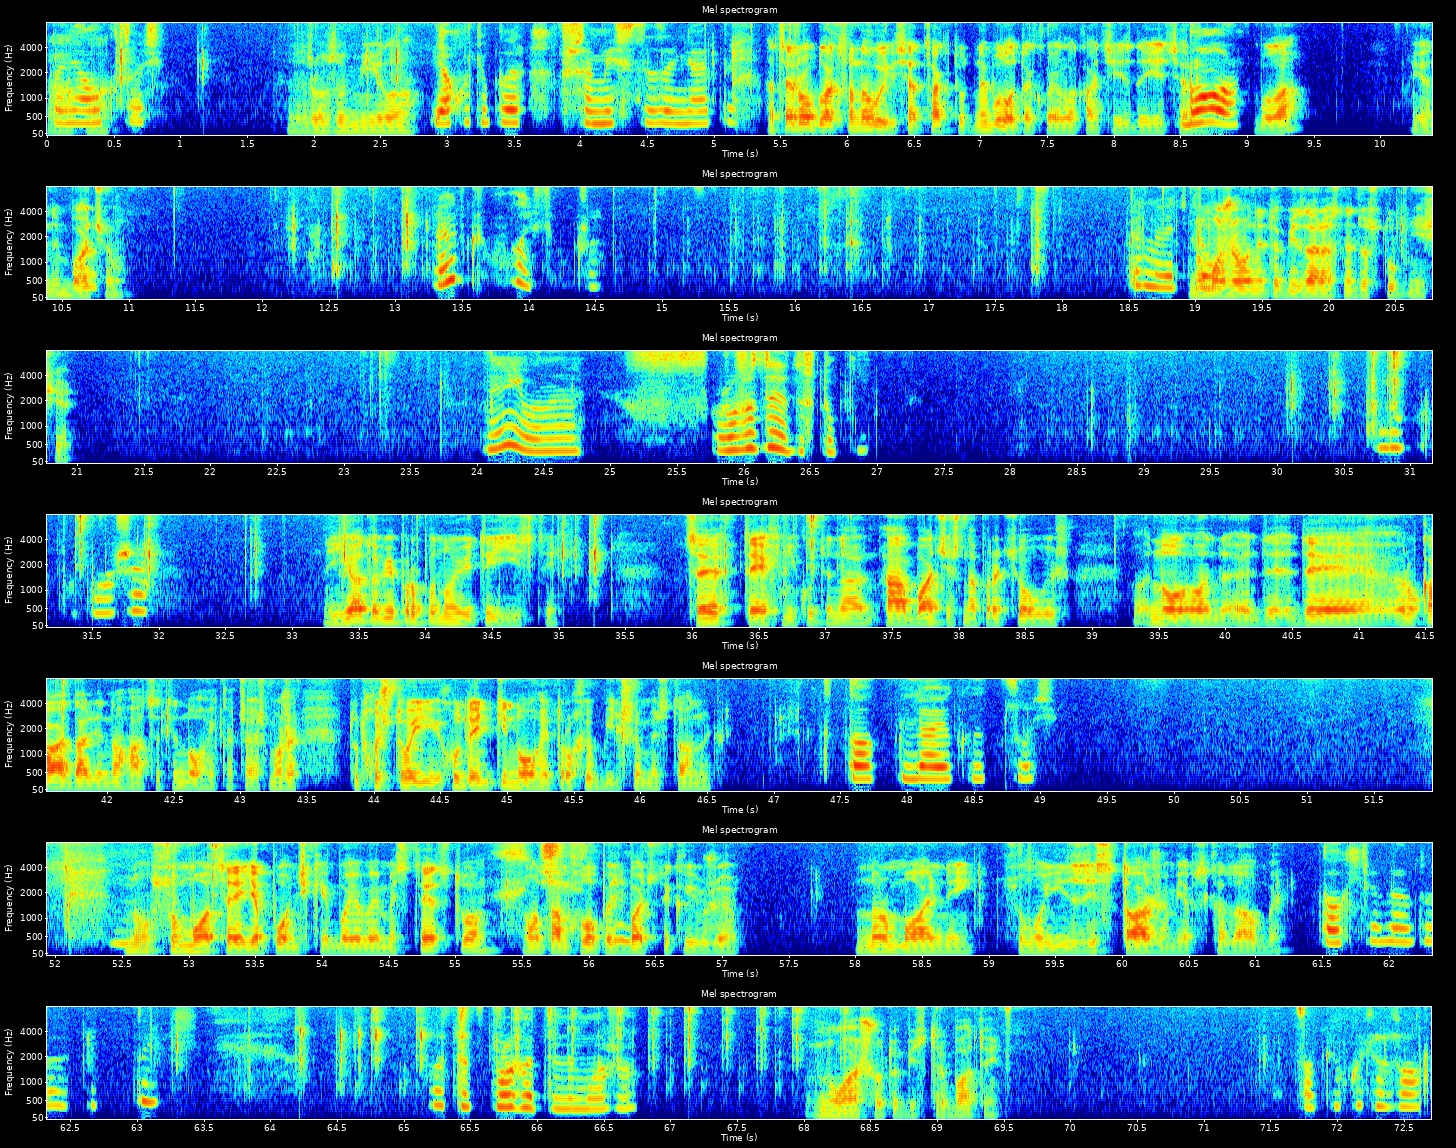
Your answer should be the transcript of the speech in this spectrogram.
Зайняв Ага. хтось. Зрозуміло. Я хочу перше місце зайняти. А це Roblox оновився, так? Тут не було такої локації, здається. Було. Була? Я не бачив. Я вже. Ти не Ну, може вони тобі зараз недоступні ще. Ні, вони завжди доступні. Боже. Я тобі пропоную йти їсти. Це техніку ти на. А, бачиш, напрацьовуєш. Но, он, е, де, де рука, а далі нога. Це ти ноги качаєш. Може тут хоч твої худенькі ноги трохи більшими стануть. Так, щось. Ну, сумо це японське бойове мистецтво. Вон там хлопець, бач, такий вже нормальний. Сумоїст зі стажем, я б сказав би. Так, ще треба піти. Ось тут пригати не можна. Ну, а що тобі стрибати? Так, я хочу зараз.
